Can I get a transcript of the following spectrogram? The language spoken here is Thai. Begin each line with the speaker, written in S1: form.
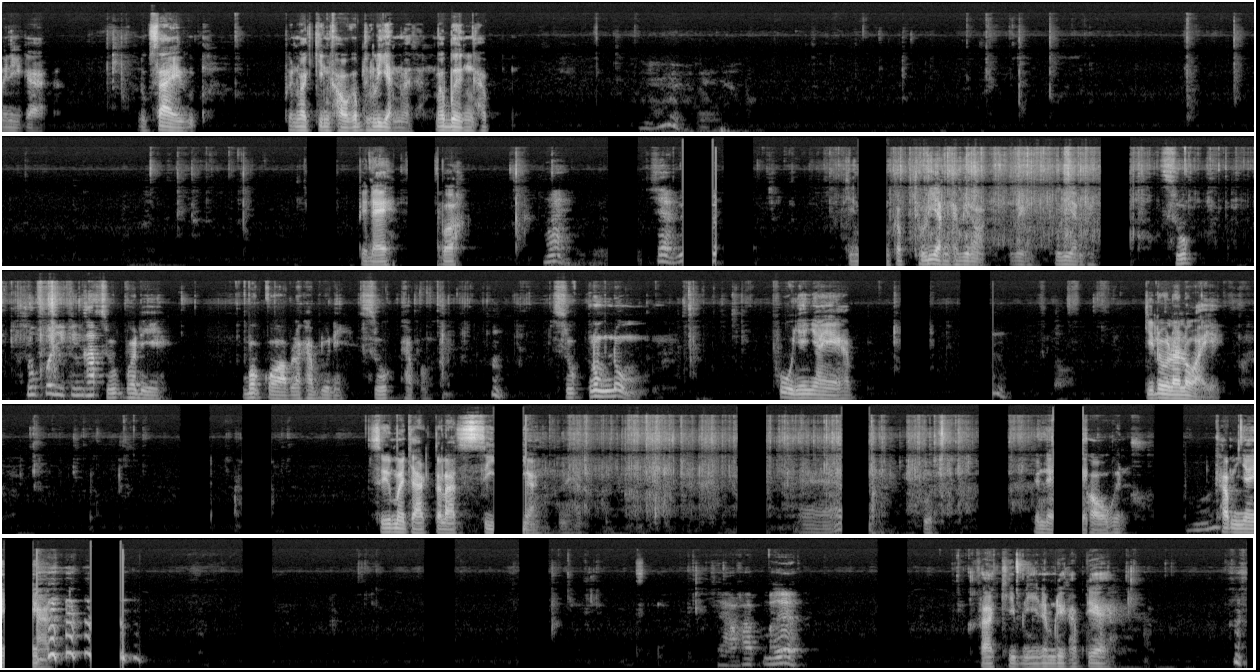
S1: มื้อนี้ก็ลูกชายเพิ่นว่ากินข้าวกับทุเรียนว่าซั่นมาเบิ่งครับเป็นไงบ่
S2: ไม่แซ่บอยู่
S1: กับทุเรียนครับพี่น้องเบิ่งทุเรียนสุก
S2: ซุปพอดีกินครับ
S1: สุกพอดีบ่กรอบแล้วครับดูนี่สุกครับผม
S2: อืม
S1: สุกนุ่มๆ ผู้ใหญ่ๆครับ กิโลละร้อย ซื้อมาจากตลาดสีเมืองนะครับเอ่อพูดเป็นไดเขาเพิ่นคำใหญ่มาก
S2: แซ่ครับมือ
S1: ฝากคลิปนี้นำด้วยครับเด้อ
